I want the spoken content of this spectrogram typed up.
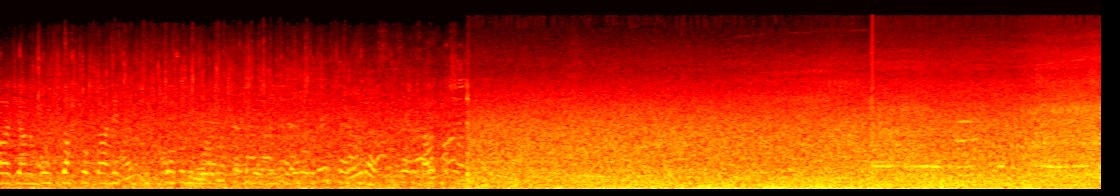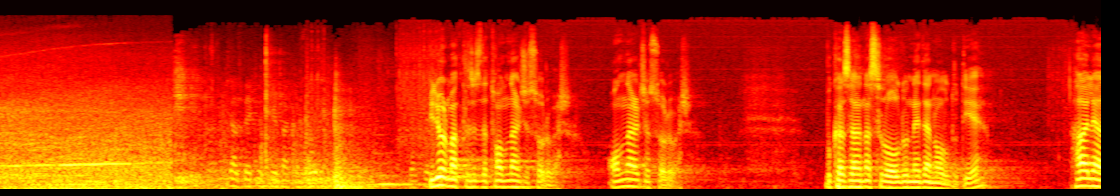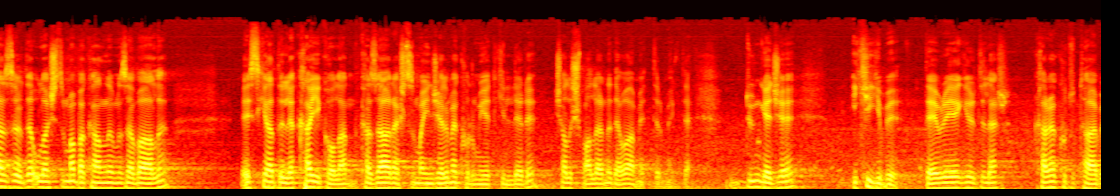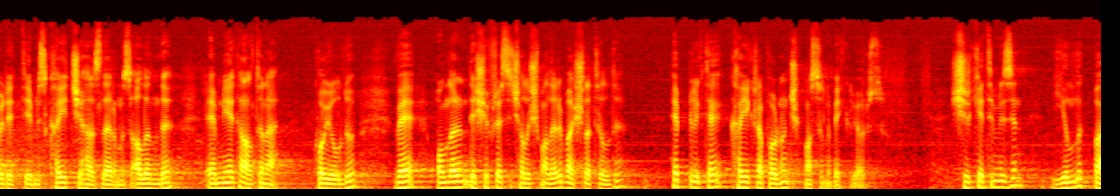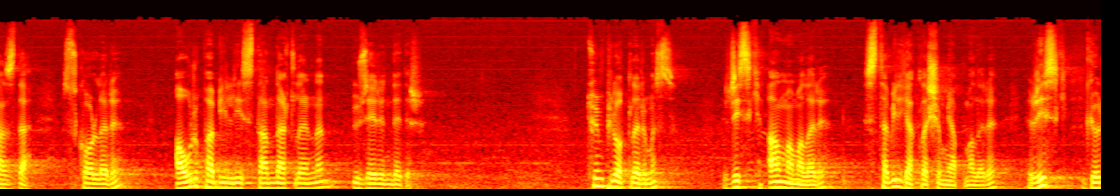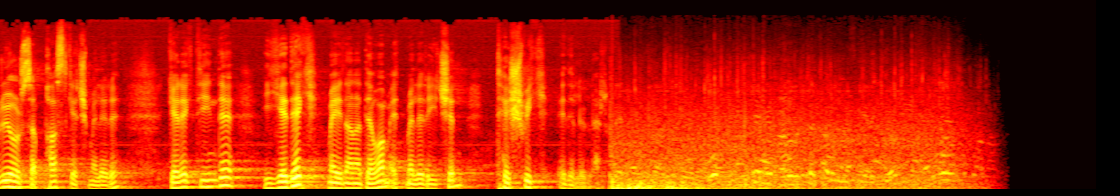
facianın boyutu daha çok daha net bir şekilde. Biliyorum aklınızda tonlarca soru var. Onlarca soru var. Bu kaza nasıl oldu, neden oldu diye. Hala hazırda Ulaştırma Bakanlığımıza bağlı eski adıyla KAYİK olan Kaza Araştırma İnceleme Kurumu yetkilileri çalışmalarını devam ettirmekte. Dün gece iki gibi devreye girdiler. Kara kutu tabir ettiğimiz kayıt cihazlarımız alındı. Emniyet altına koyuldu ve onların deşifresi çalışmaları başlatıldı. Hep birlikte kayık raporunun çıkmasını bekliyoruz. Şirketimizin yıllık bazda skorları Avrupa Birliği standartlarının üzerindedir. Tüm pilotlarımız risk almamaları, stabil yaklaşım yapmaları, risk görüyorsa pas geçmeleri, gerektiğinde yedek meydana devam etmeleri için teşvik edilirler.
